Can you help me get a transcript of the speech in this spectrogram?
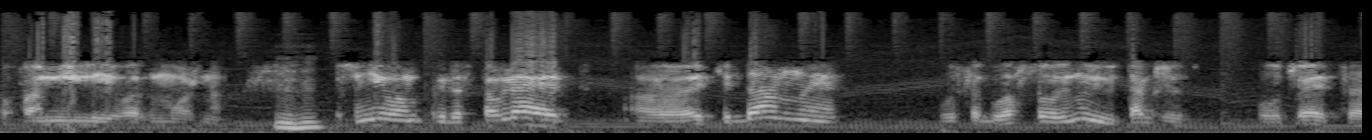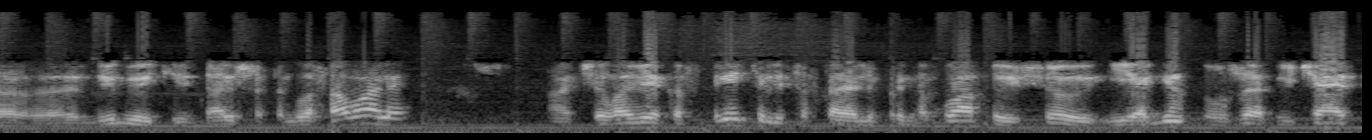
по фамилии, возможно. Мгм. То есть они вам предоставляют э, эти данные, вы согласовываете, ну и также, получается, э, двигаетесь дальше. Согласовали, а, человека встретили, составили предоплату, еще и агентство уже отвечает,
